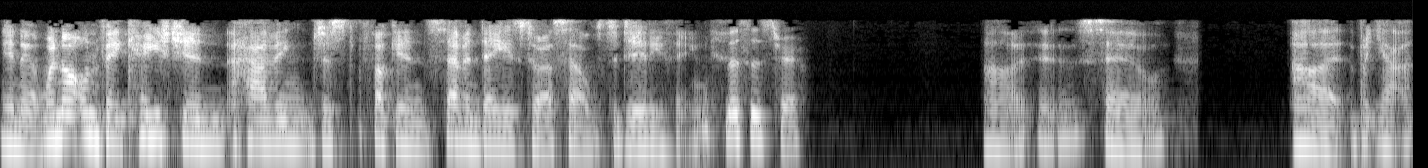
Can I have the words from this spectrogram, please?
You know, we're not on vacation having just fucking seven days to ourselves to do anything. This is true. Uh, so, uh, but yeah,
